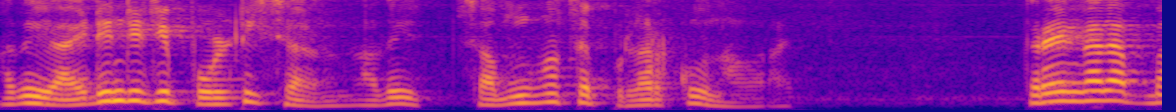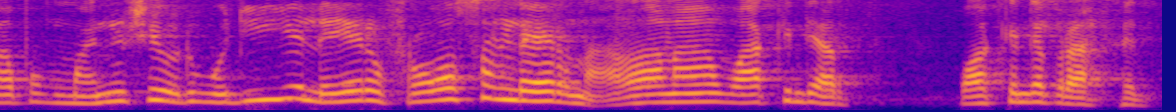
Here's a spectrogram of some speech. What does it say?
അത് ഐഡന്റിറ്റി പൊളിറ്റിക്സാണ്. അത് സമൂഹത്തെ പിളർക്കുമെന്നാണ് ഇത്രയും കാലം അപ്പം മനുഷ്യ ഒരു വലിയ ലെയർ ഫ്രോസൺ ലെയർന്ന് അതാണ് ആ വാക്കിന്റെ അർത്ഥം വാക്കിന്റെ പ്രാധാന്യം.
